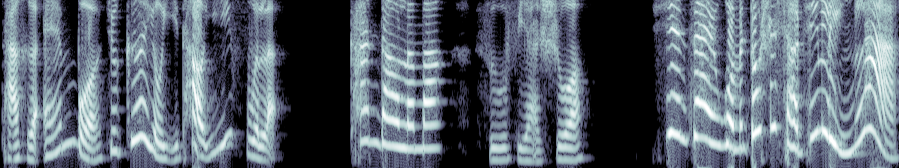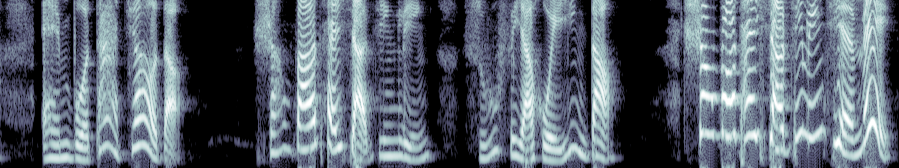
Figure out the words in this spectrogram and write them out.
她和 amber 就各有一套衣服了。看到了吗？苏菲亚说：“现在我们都是小精灵啦！”amber 大叫道。“双胞胎小精灵。”苏菲亚回应道。“双胞胎小精灵姐妹。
